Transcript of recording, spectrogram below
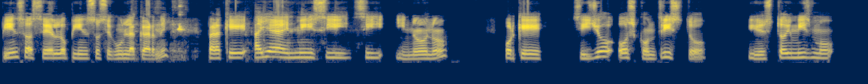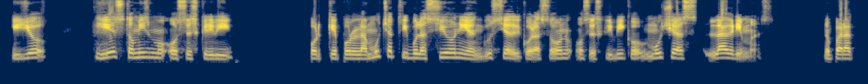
pienso hacer lo pienso según la carne? Para que haya en mí sí, sí y no, no. Porque si yo os contristo y estoy mismo y yo y esto mismo os escribí, porque por la mucha tribulación y angustia del corazón os escribí con muchas lágrimas no para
